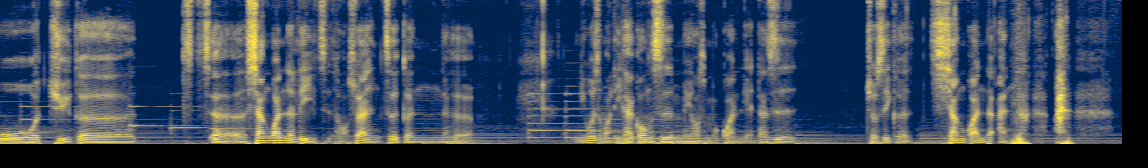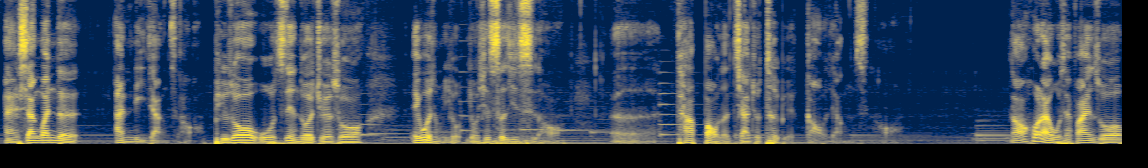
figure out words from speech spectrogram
我举个呃相关的例子，哈，虽然这跟那个你为什么离开公司没有什么关联，但是就是一个相关的案案，哎，相关的案例这样子哈。比如说，我之前都会觉得说，哎、为什么有有些设计师哈，呃，他报的价就特别高这样子？然后后来我才发现说，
